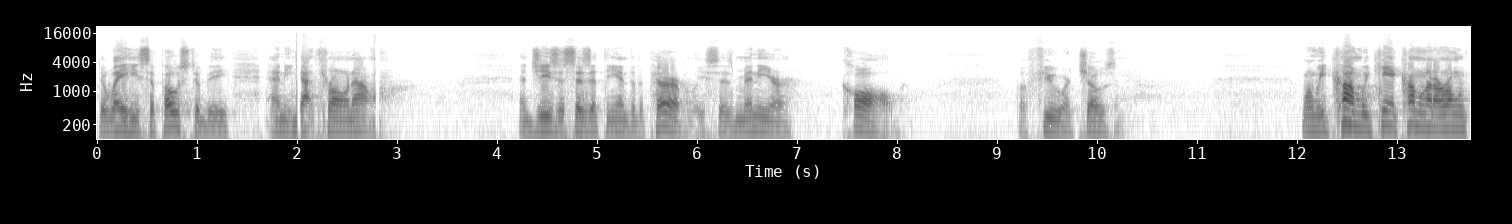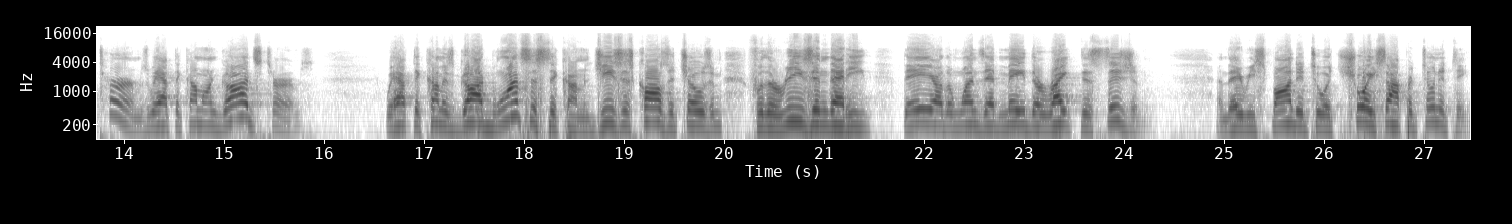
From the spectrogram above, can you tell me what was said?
the way he's supposed to be, and he got thrown out. And Jesus says at the end of the parable, he says, Many are called, but few are chosen. When we come, we can't come on our own terms. We have to come on God's terms. We have to come as God wants us to come. And Jesus calls the chosen for the reason that he, they are the ones that made the right decision. And they responded to a choice opportunity.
